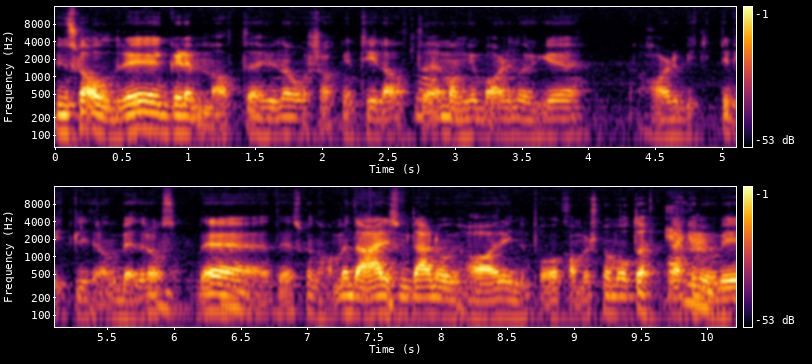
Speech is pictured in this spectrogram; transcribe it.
hun skal aldri glemme at hun er årsaken til at eh, mange barn i Norge har det bitte, bitte litt bedre også. Det, det skal hun ha. Men det er, liksom, det er noe vi har inne på kammers på en måte. Det er ikke noe vi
